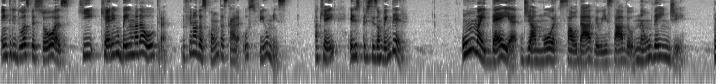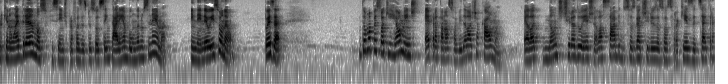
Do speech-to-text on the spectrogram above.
entre duas pessoas que querem o bem uma da outra. No final das contas, cara, os filmes, ok? Eles precisam vender. Uma ideia de amor saudável e estável não vende. Porque não é drama o suficiente para fazer as pessoas sentarem a bunda no cinema. Entendeu isso ou não? Pois é. Então, uma pessoa que realmente é para estar tá na sua vida, ela te acalma. Ela não te tira do eixo, ela sabe dos seus gatilhos, das suas fraquezas, etc.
